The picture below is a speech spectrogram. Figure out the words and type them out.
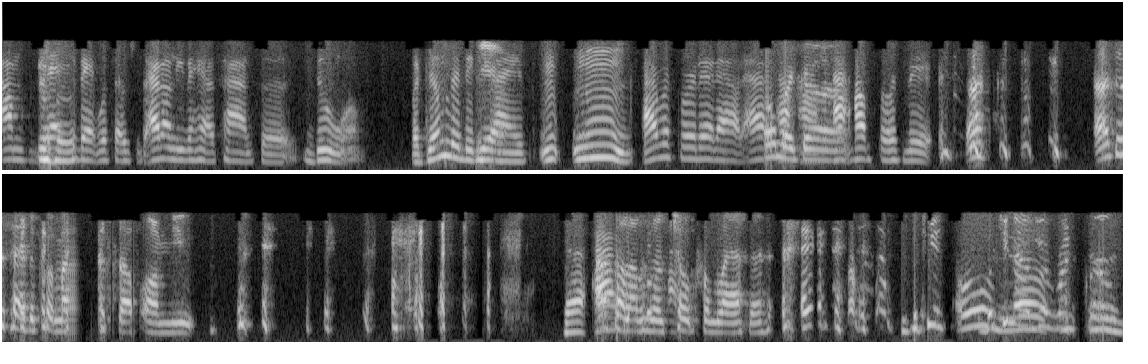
I'm back mm-hmm. to back with facials. I don't even have time to do them. But them little bitty yeah. things, mm-mm, I refer that out. I, oh my I, god, I, I outsource that. I, I just had to put myself on mute. Yeah, I, I thought I was going to choke from laughing. but you, oh, but you no. know, you're right. So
